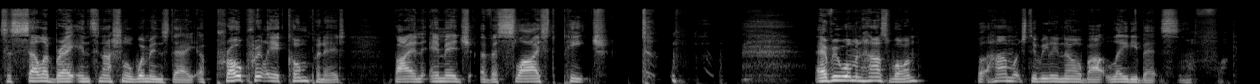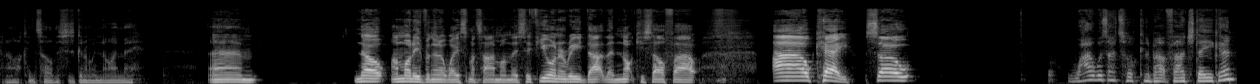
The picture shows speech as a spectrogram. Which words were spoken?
to celebrate International Women's Day, appropriately accompanied by an image of a sliced peach. Every woman has one, but how much do you really know about lady bits? Oh, fucking hell, I can tell this is going to annoy me. Um, no, I'm not even going to waste my time on this. If you want to read that, then knock yourself out. Ah, okay, so why was I talking about Vag Day again?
